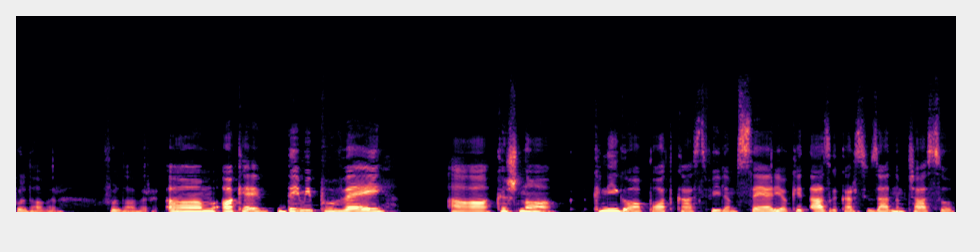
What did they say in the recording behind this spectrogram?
Ful dobro, ful dobro. Um, ok, da mi povej, uh, kakšno knjigo, podcast, film, serijo, kaj je tazga, kar si v zadnjem času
